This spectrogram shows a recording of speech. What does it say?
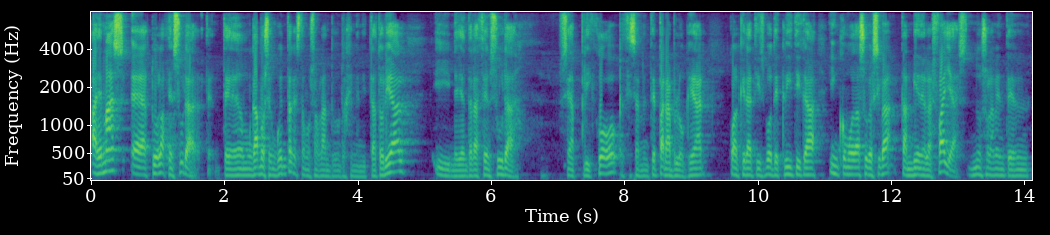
Además, actuó la censura. Tengamos en cuenta que estamos hablando de un régimen dictatorial, y mediante la censura se aplicó precisamente para bloquear cualquier atisbo de crítica incómoda, subversiva, también en las fallas, no solamente en,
